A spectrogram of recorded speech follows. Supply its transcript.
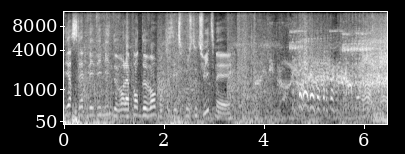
dire Seb met des mines devant la porte devant pour qu'ils explosent tout de suite, mais... Aïe.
